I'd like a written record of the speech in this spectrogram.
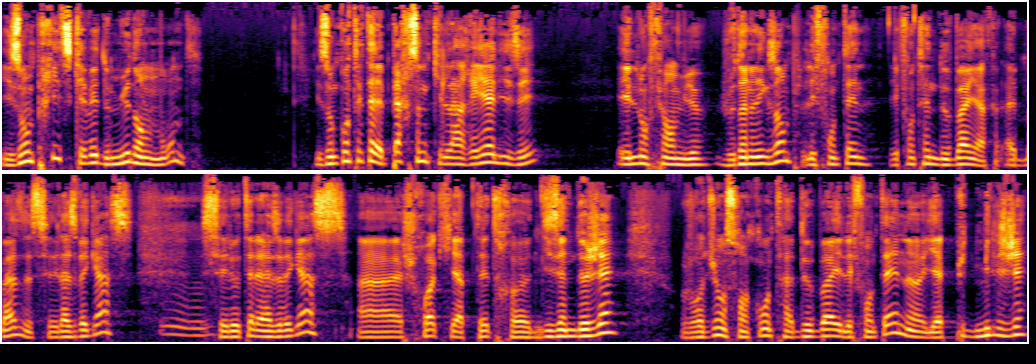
ils ont pris ce qu'il y avait de mieux dans le monde. Ils ont contacté la personne qui l'a réalisé et ils l'ont fait en mieux. Je vous donne un exemple les fontaines. Les fontaines de Dubaï, à à la base, c'est Las Vegas. Mm. C'est l'hôtel à Las Vegas. Euh, je crois qu'il y a peut-être une dizaine de jets. Aujourd'hui, on se rend compte à Dubaï, les fontaines, il y a plus de 1000 jets.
